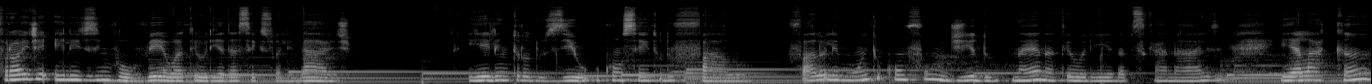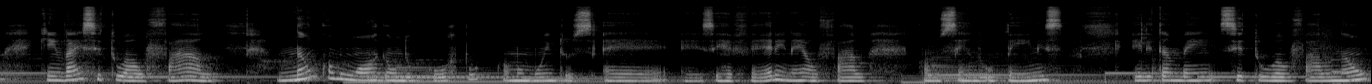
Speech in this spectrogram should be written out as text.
Freud ele desenvolveu a teoria da sexualidade e ele introduziu o conceito do falo. O falo ele é muito confundido né, na teoria da psicanálise e é Lacan quem vai situar o falo não como um órgão do corpo, como muitos é, é, se referem né, ao falo como sendo o pênis. Ele também situa o falo não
